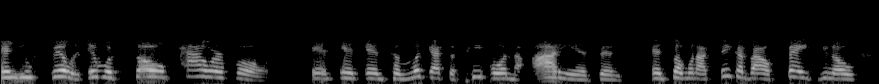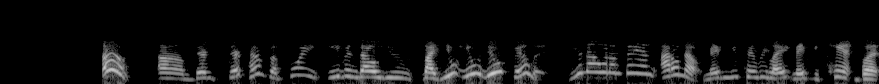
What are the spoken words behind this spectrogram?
and you feel it. It was so powerful, and and and to look at the people in the audience, and and so when I think about faith, you know, oh, um, there there comes a point, even though you like you you do feel it. You know what I'm saying? I don't know. Maybe you can relate, maybe you can't, but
